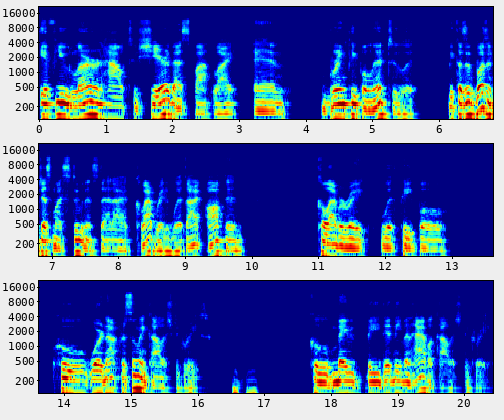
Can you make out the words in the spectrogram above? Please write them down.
if you learn how to share that spotlight and bring people into it, because it wasn't just my students that I collaborated with. I often collaborate with people who were not pursuing college degrees, mm-hmm. who maybe didn't even have a college degree,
